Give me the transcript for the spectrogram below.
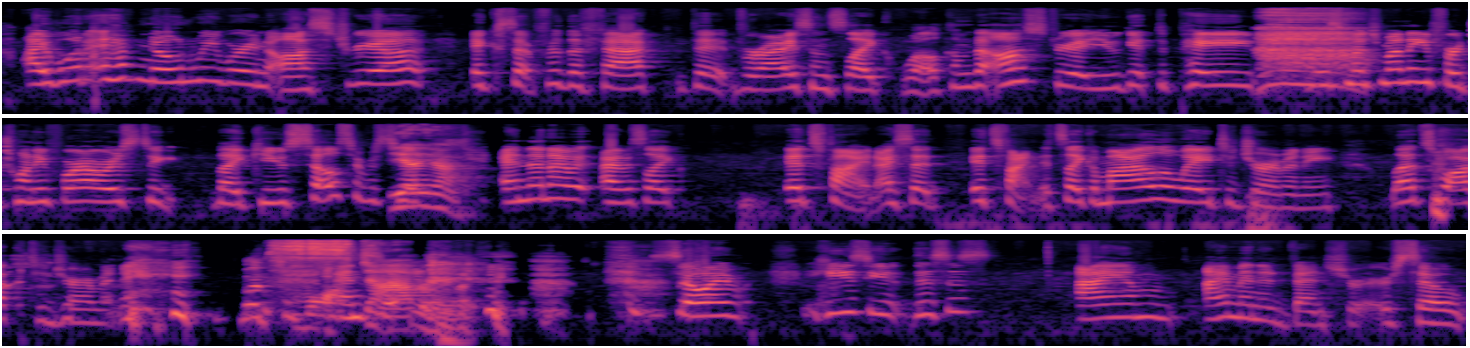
i wouldn't have known we were in austria except for the fact that verizon's like welcome to austria. You get to pay this much money for 24 hours to like use cell service Yeah, here." yeah. yeah. and then I, I was like it's fine. I said it's fine. It's like a mile away to germany. Let's walk to germany. Let's walk. And to so i'm he's this is i am i'm an adventurer. So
